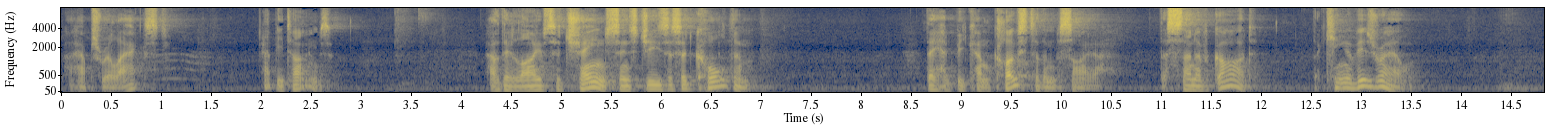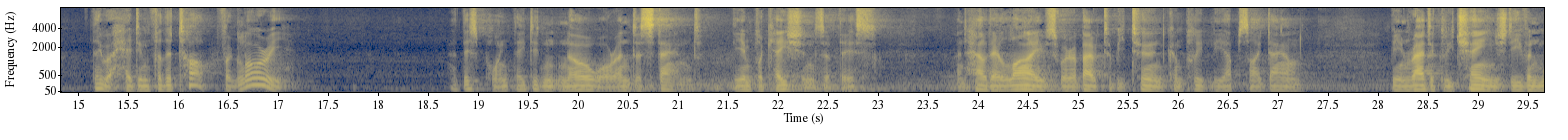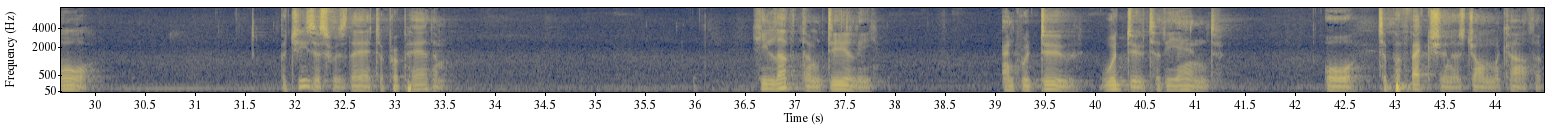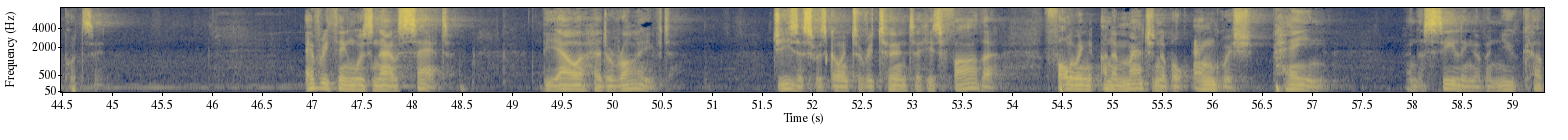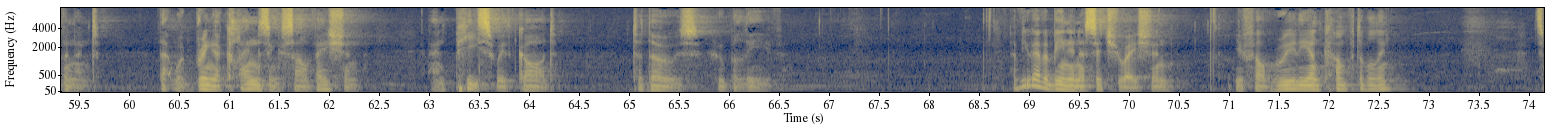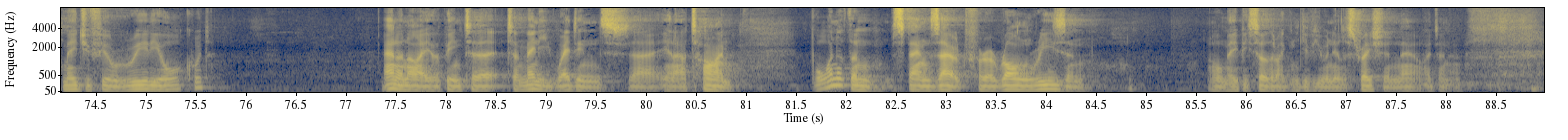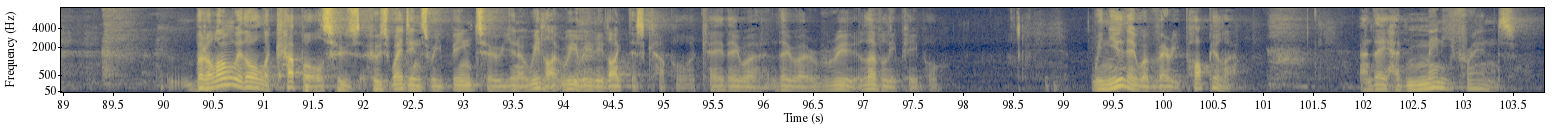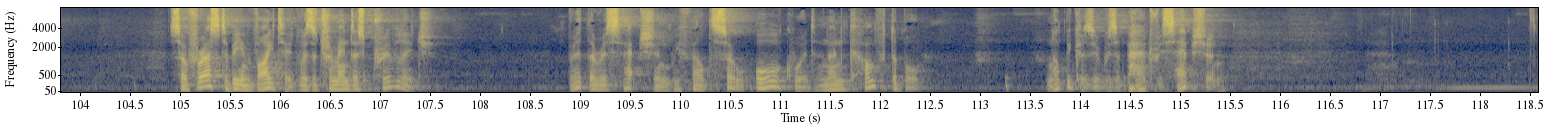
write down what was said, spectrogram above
perhaps relaxed, happy times. How their lives had changed since Jesus had called them. They had become close to the Messiah, the Son of God, the King of Israel. They were heading for the top, for glory. At this point, they didn't know or understand the implications of this and how their lives were about to be turned completely upside down, being radically changed even more. But Jesus was there to prepare them. He loved them dearly and would do, would do to the end, or to perfection, as John MacArthur puts it. Everything was now set the hour had arrived. Jesus was going to return to his Father following unimaginable anguish, pain, and the sealing of a new covenant that would bring a cleansing salvation and peace with God to those who believe. Have you ever been in a situation you felt really uncomfortable in? It's made you feel really awkward? Anne and I have been to, to many weddings uh, in our time, but one of them stands out for a wrong reason. Or maybe so that I can give you an illustration now, I don't know. But along with all the couples whose, whose weddings we've been to, you know, we, like, we really liked this couple, okay? They were, they were really lovely people. We knew they were very popular, and they had many friends. So for us to be invited was a tremendous privilege. But at the reception, we felt so awkward and uncomfortable. Not because it was a bad reception,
